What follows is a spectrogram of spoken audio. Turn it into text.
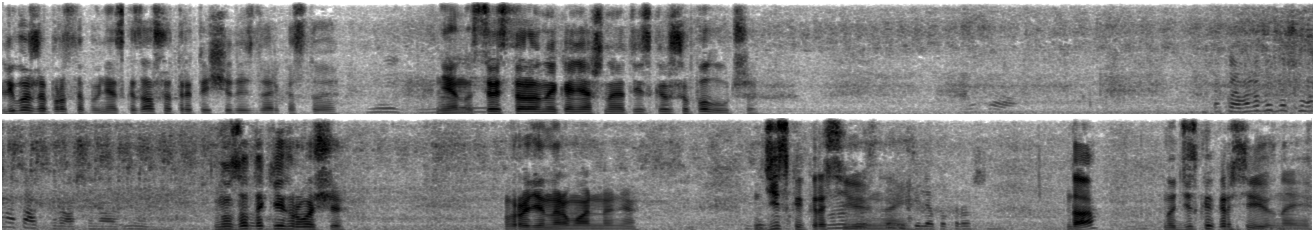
Либо же просто поміняти. Сказав, що 3 тисячі десь дверка стоїть. Ну, Ні, ну з цієї сторони, звісно, я тобі скажу, що получше. таке, вона видно, що вона так крашена. Ну, Ну за такі гроші. Вроді нормально, ні? Диски красиві в неї. Да? Ну диски красиві в неї.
